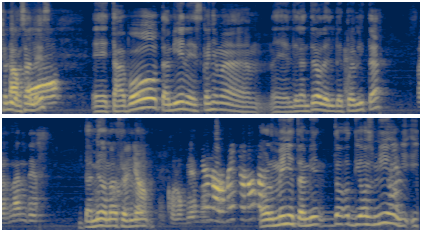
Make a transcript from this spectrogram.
Charlie González, eh, Tabó también es, ¿cómo se llama? Eh, el delantero del, de Pueblita. Fernández. También Omar Fernández. Colombiano. Ormeño, ¿no? Ormeño también, Dios mío, y,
